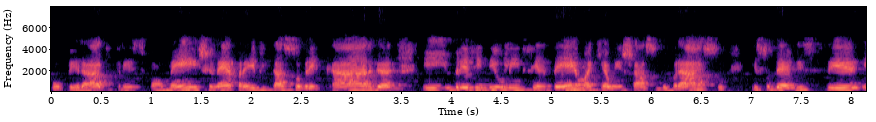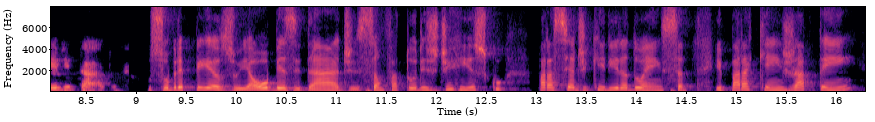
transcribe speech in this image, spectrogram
operado, principalmente, né, para evitar sobrecarga e prevenir o linfedema, que é o inchaço do braço, isso deve ser evitado. O sobrepeso e a obesidade são fatores de risco para se adquirir a doença e para quem já tem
